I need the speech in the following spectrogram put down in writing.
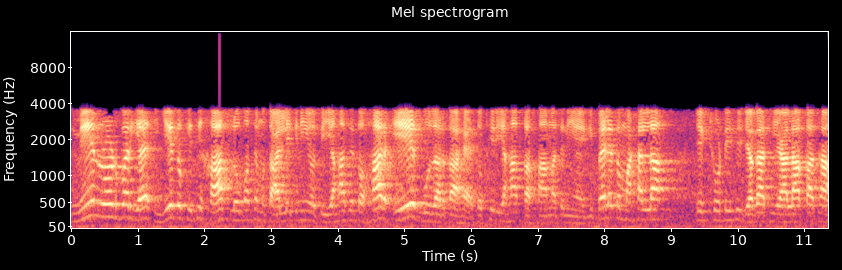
مین روڈ پر یہ تو کسی خاص لوگوں سے متعلق نہیں ہوتی۔ یہاں سے تو ہر ایک گزرتا ہے، تو پھر یہاں قسامت نہیں آئے گی۔ پہلے تو محلہ ایک چھوٹی سی جگہ تھی، علاقہ تھا،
